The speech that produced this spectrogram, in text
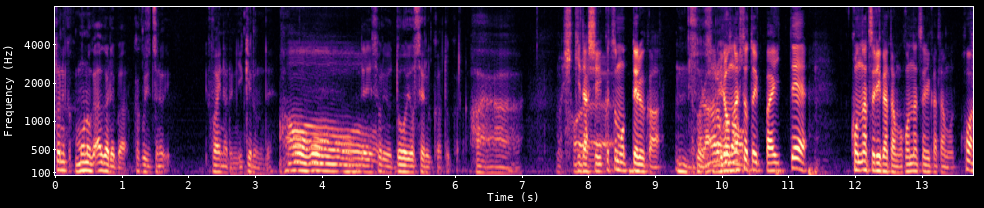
とにかく物が上がれば確実にファイナルに行けるんで。でそれをどう寄せるかとか。は引き出しいくつ持ってるか。い、うん。からいろんな人といっぱいいてこんな釣り方もこんな釣り方もっていう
